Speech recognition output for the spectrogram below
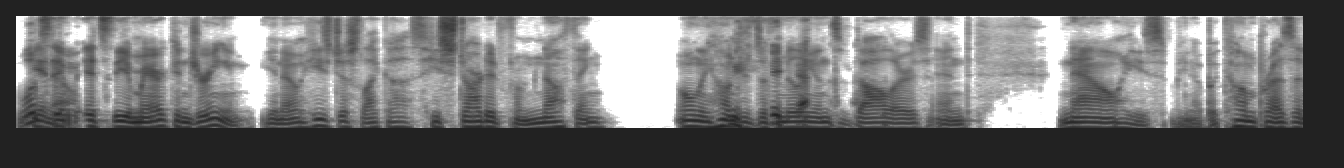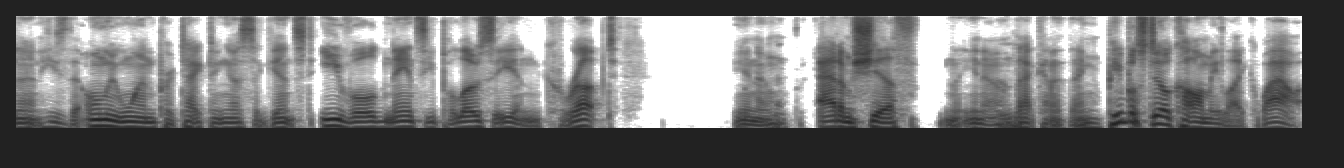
Well, you it's know. the it's the American dream. You know, he's just like us. He started from nothing, only hundreds of Yeah. millions of dollars, and now he's you know become president. He's the only one protecting us against evil Nancy Pelosi and corrupt, you know, Adam Schiff, you know, Mhm. that kind of thing. People still call me like, "Wow,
